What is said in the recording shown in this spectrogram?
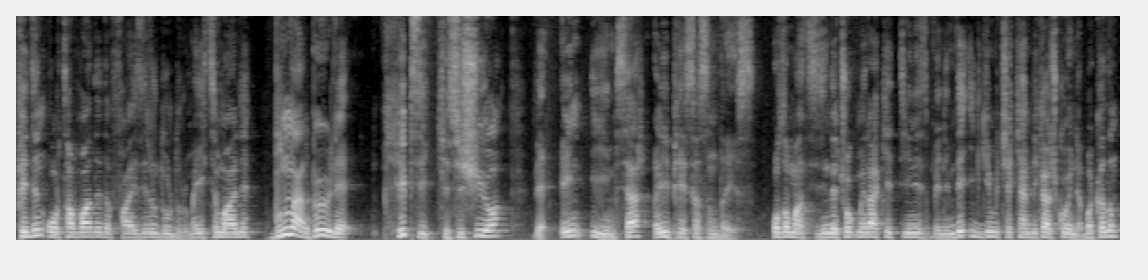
Fed'in orta vadede faizleri durdurma ihtimali. Bunlar böyle hepsi kesişiyor ve en iyimser ayı piyasasındayız. O zaman sizin de çok merak ettiğiniz, benim de ilgimi çeken birkaç coin'e bakalım.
